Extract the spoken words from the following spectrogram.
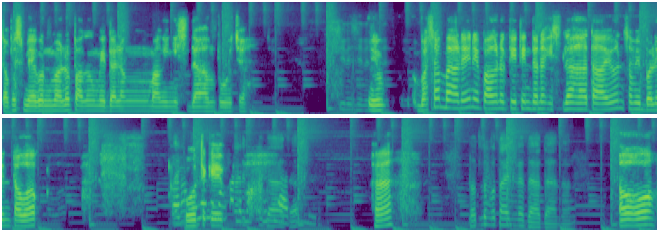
Tapos meron ano, parang may dalang mangingisda ang putya. Sino, sino, Yung, basta ba ano yun eh, parang nagtitinda ng isla ata yun sa may balintawak. Parang Buti kay-. Ha? Tatlo ba tayo nadada nun? Oo.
